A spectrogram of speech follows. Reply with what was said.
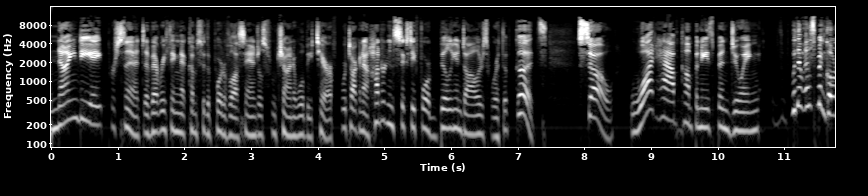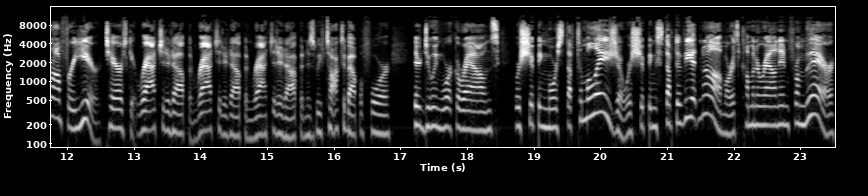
98% of everything that comes through the port of Los Angeles from China will be tariffed. We're talking $164 billion worth of goods. So, what have companies been doing? It's been going on for a year. Tariffs get ratcheted up and ratcheted up and ratcheted up. And as we've talked about before, they're doing workarounds. We're shipping more stuff to Malaysia. We're shipping stuff to Vietnam, or it's coming around in from there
